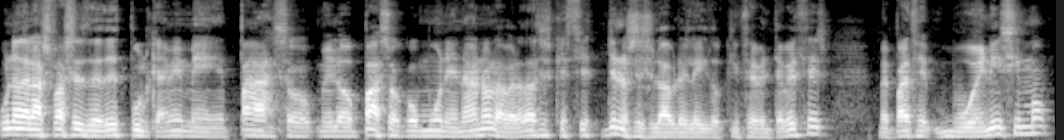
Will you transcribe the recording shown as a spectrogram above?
Una de las fases de Deadpool que a mí me paso. Me lo paso como un enano. La verdad es que yo no sé si lo habré leído 15-20 veces. Me parece buenísimo.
